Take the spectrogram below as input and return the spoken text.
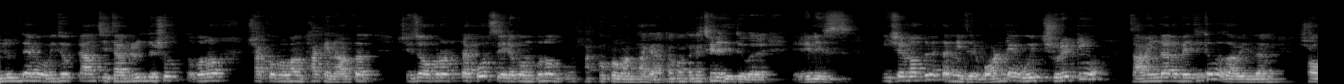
বিরুদ্ধে আমি অভিযোগটা আনছি, তার বিরুদ্ধে সত্য কোনো সাক্ষ্য প্রমাণ থাকে না, অর্থাৎ সে যে অপরাধটা করছে, এরকম কোনো সাক্ষ্য প্রমাণ থাকে না, তখন তাকে ছেড়ে দিতে পারে রিলিজ কিসের মাধ্যমে? তার নিজের বন্ডে উইথ সুরেটি জামিনদার ব্যতীত বা জামিনদার সহ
